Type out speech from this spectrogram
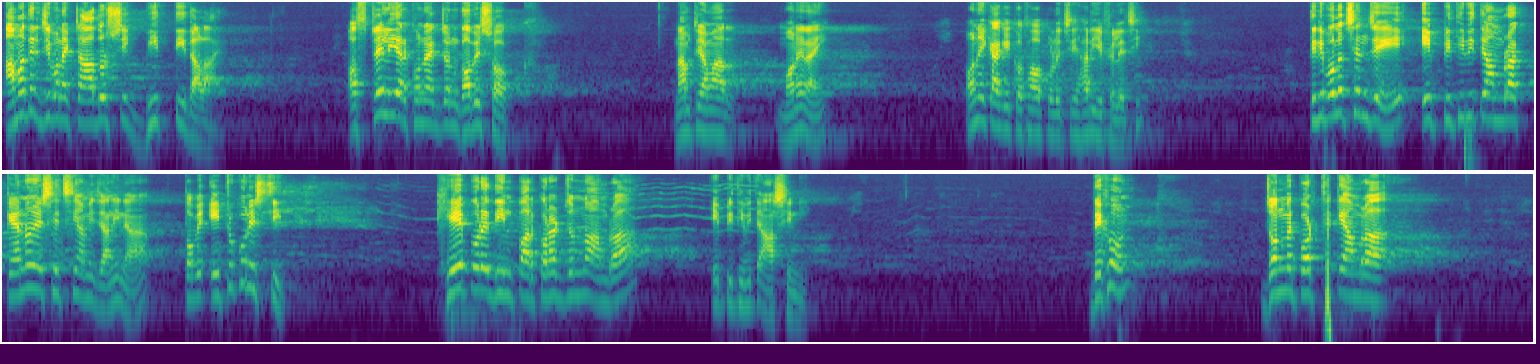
আমাদের জীবনে একটা আদর্শিক ভিত্তি দাঁড়ায়। অস্ট্রেলিয়ার কোনো একজন গবেষক, নামটি আমার মনে নাই অনেক আগে কোথাও পড়েছি, হারিয়ে ফেলেছি। তিনি বলেছেন যে, এই পৃথিবীতে আমরা কেন এসেছি আমি জানি না, তবে এটুকু নিশ্চিত, খেয়ে পরে দিন পার করার জন্য আমরা এই পৃথিবীতে আসিনি। দেখুন, জন্মের পর থেকে আমরা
